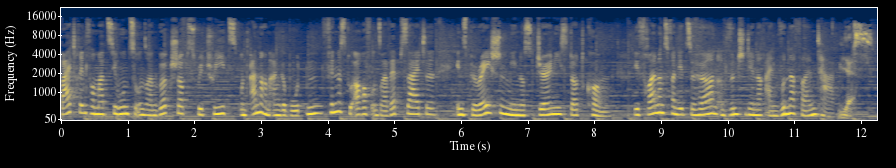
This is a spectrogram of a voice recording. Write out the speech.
Weitere Informationen zu unseren Workshops, Retreats und anderen Angeboten findest du auch auf unserer Webseite inspiration-journeys.com. Wir freuen uns von dir zu hören und wünschen dir noch einen wundervollen Tag. Yes!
